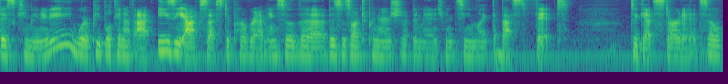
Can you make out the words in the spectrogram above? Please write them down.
this community where people can have a- easy access to programming. So the business entrepreneurship and management seem like the best fit to get started. So,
